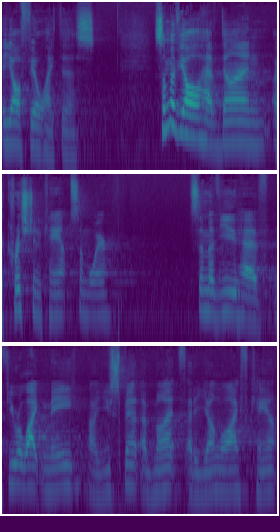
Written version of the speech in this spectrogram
y'all feel like this. Some of y'all have done a Christian camp somewhere. Some of you have, if you were like me, uh, you spent a month at a Young Life camp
